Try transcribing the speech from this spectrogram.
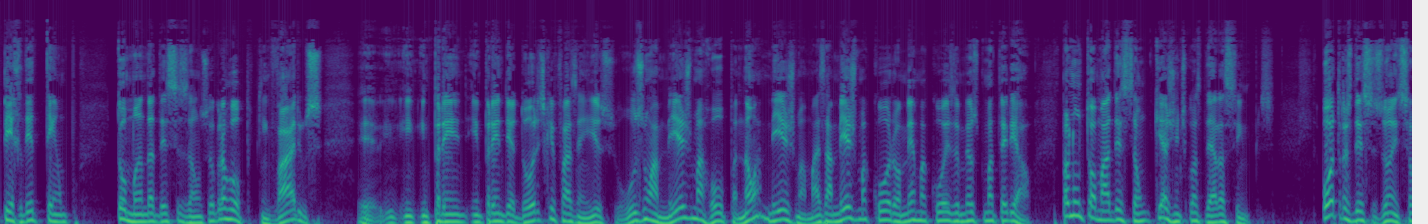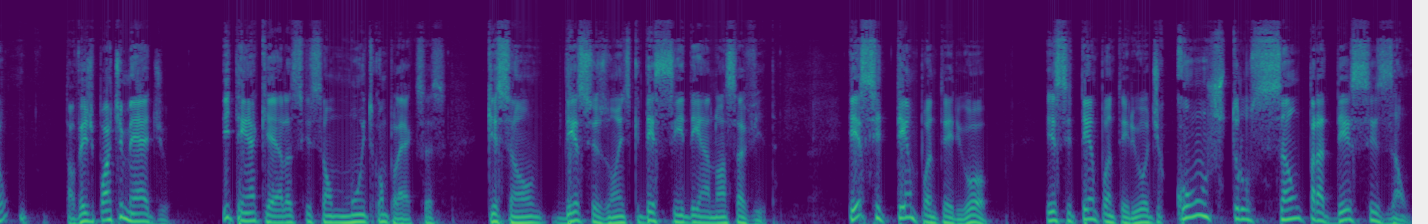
perder tempo tomando a decisão sobre a roupa. Tem vários eh, empre, empreendedores que fazem isso, usam a mesma roupa, não a mesma, mas a mesma cor, a mesma coisa, o mesmo material, para não tomar a decisão que a gente considera simples. Outras decisões são talvez de porte médio e tem aquelas que são muito complexas, que são decisões que decidem a nossa vida. Esse tempo anterior, esse tempo anterior de construção para decisão.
